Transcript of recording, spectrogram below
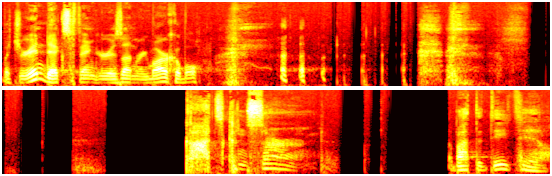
But your index finger is unremarkable. God's concerned about the details.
